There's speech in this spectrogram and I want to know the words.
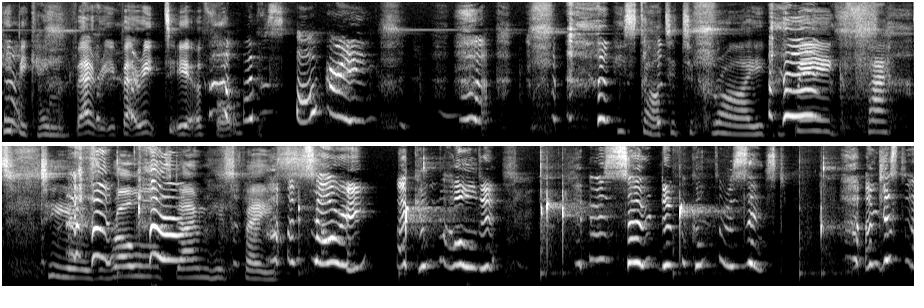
he became very, very tearful. I'm sorry. He started to cry. Big, fat tears rolled down his face. I'm sorry. I couldn't hold it. It was so difficult to resist. I'm just an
